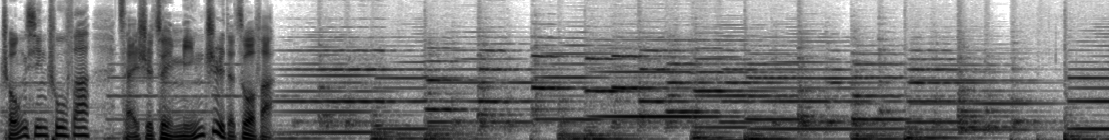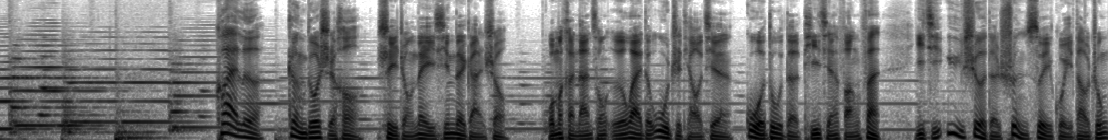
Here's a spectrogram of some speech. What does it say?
重新出发，才是最明智的做法。快乐更多时候是一种内心的感受，我们很难从额外的物质条件、过度的提前防范，以及预设的顺遂轨道中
